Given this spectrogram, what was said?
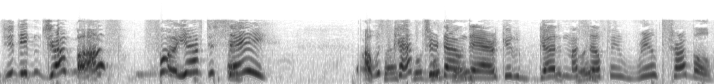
You didn't jump off? Fuck! You have to say. I was captured what down there. I could have gotten What myself in real trouble.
